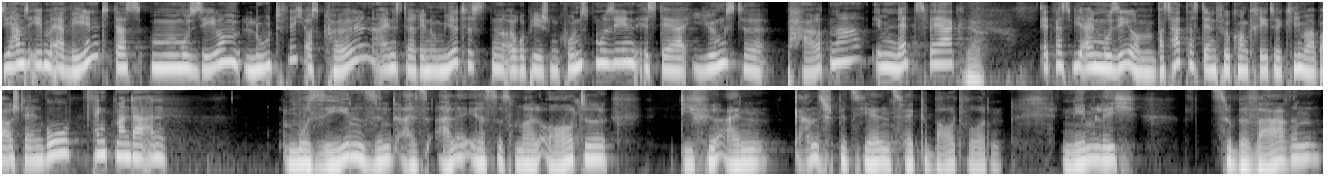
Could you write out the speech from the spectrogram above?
Sie haben es eben erwähnt, das Museum Ludwig aus Köln, eines der renommiertesten europäischen Kunstmuseen, ist der jüngste Partner im Netzwerk. Ja. Etwas wie ein Museum. Was hat das denn für konkrete Klimabaustellen? Wo fängt man da an? Museen sind als allererstes mal Orte, die für einen ganz speziellen Zweck gebaut wurden, nämlich zu bewahren,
